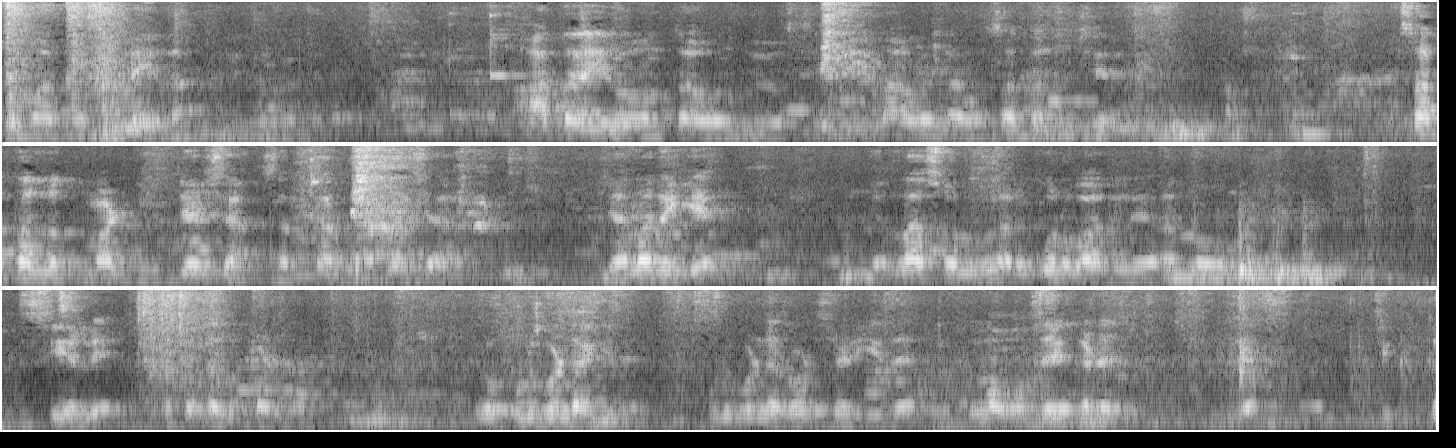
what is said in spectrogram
ಸುಮಾರು ಬಸ್ಗಳೇ ಇಲ್ಲ ಇಲ್ಲಿ ಬರಬೇಕಾದ್ರೆ. ಆ ಥರ ಇರುವಂಥ ಒಂದು ವ್ಯವಸ್ಥೆಯಲ್ಲಿ ನಾವೆಲ್ಲ ಹೊಸ ತಾಲೂಕು ಸೇರಿದ್ದೀವಿ. ಹೊಸ ತಾಲೂಕು ಮಾಡಿದ ಉದ್ದೇಶ, ಸರ್ಕಾರದ ಉದ್ದೇಶ ಜನರಿಗೆ ಎಲ್ಲ ಸೌಲಭ್ಯ ಅನುಕೂಲವಾಗಲಿ ಅನ್ನೋ ದಿಸಿಯಲ್ಲಿ ದಿಸೆಯಲ್ಲಿ ಪಡೆದರು. ಇವಾಗ ಗುಡಿಬಂಡೆ ಆಗಿದೆ. ಗುಡಿಬಂಡೆ ರೋಡ್ ಸೈಡ್ ಇದೆ ಎಲ್ಲ ಒಂದೇ ಕಡೆ ಇದೆ. ಚಿಕ್ಕ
